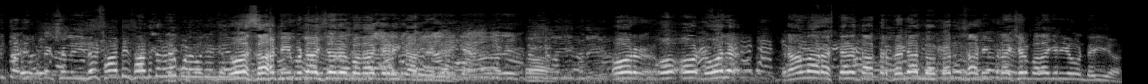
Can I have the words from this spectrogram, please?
ਤੁਹਾਡੀ ਪ੍ਰੋਟੈਕਸ਼ਨ ਲਈ ਨਹੀਂ, ਸਾਡੀ ਸਾਡੇ ਤੇ ਕਿਹੜੇ ਕੋਲੇ ਹੋ ਜਾਂਦੇ ਉਹ ਸਾਡੀ ਪਟਾਸ਼ਾ ਦੇ ਪਤਾ ਕਿਹੜੀ ਕਰਦੇ ਨੇ ਹਾਂ। ਔਰ ਉਹ ਰੋਜ਼ ਰਾਵਾਂ ਰਸਤੇ ਦੇ ਦਾਤਰ ਫੇਂਦਾ ਲੋਕਾਂ ਨੂੰ ਸਾਡੀ ਪ੍ਰੋਟੈਕਸ਼ਨ ਪਤਾ ਜਿਹੜੀ ਹੋਣ ਡਈ ਆ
